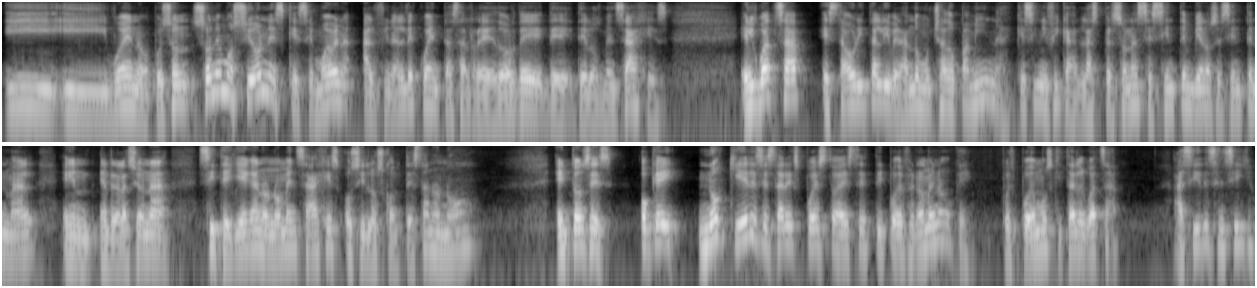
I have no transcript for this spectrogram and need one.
Y, bueno, pues son, son emociones que se mueven al final de cuentas alrededor de, de los mensajes. El WhatsApp está ahorita liberando mucha dopamina. ¿Qué significa? Las personas se sienten bien o se sienten mal en, en, relación a si te llegan o no mensajes o si los contestan o no. Entonces, ok, ¿no quieres estar expuesto a este tipo de fenómeno? Ok, pues podemos quitar el WhatsApp. Así de sencillo.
